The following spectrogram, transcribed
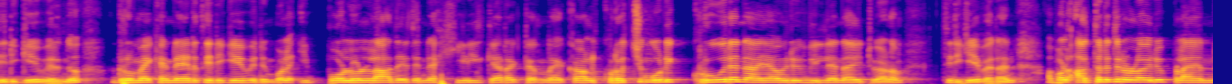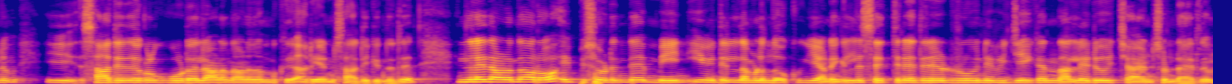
തിരികെ വരുന്നു. ഡ്രൂ മാക്കിന്റെയർ തിരികെ വരുമ്പോൾ ഇപ്പോഴുള്ള അദ്ദേഹത്തിന്റെ ഹീൽ ക്യാരക്ടറിനേക്കാൾ കുറച്ചും കൂടി ക്രൂരനായ ഒരു വില്ലനായിട്ട് വേണം തിരികെ വരാൻ. അപ്പോൾ അത്തരത്തിലുള്ള ഒരു പ്ലാനിനും ഈ സാധ്യതകൾ കൂടുതലാണെന്നാണ് നമുക്ക് അറിയാൻ സാധിക്കുന്നത്. ഇന്നലെ നടന്ന റോ എപ്പിസോഡിന്റെ മെയിൻ ഇവന്റിൽ നമ്മൾ നോക്കുകയാണെങ്കിൽ സെത്തിനെതിരെ ഡ്രൂവിന് വിജയിക്കാൻ നല്ലൊരു ചാൻസ് ഉണ്ടായിരുന്നു.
